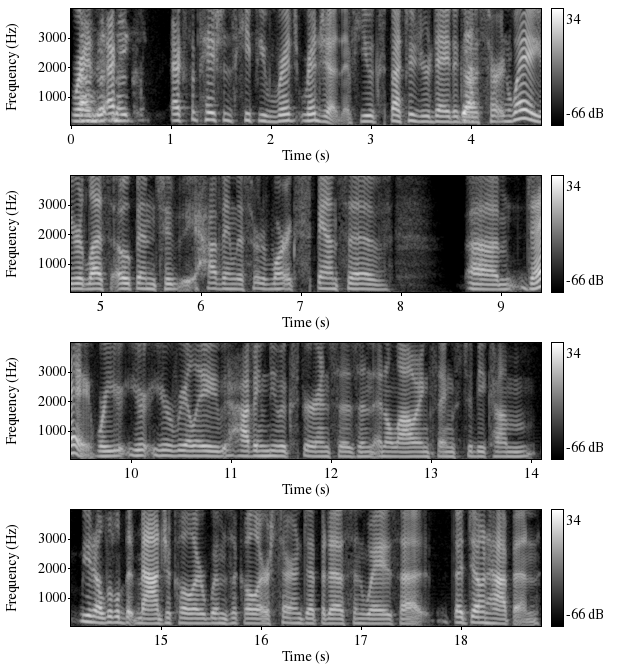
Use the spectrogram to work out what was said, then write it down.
Right. And Ex- makes, expectations keep you rig- rigid. If you expected your day to go a certain way, you're less open to having this sort of more expansive um, day where you, you're you're really having new experiences and, and allowing things to become you know a little bit magical or whimsical or serendipitous in ways that that don't happen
